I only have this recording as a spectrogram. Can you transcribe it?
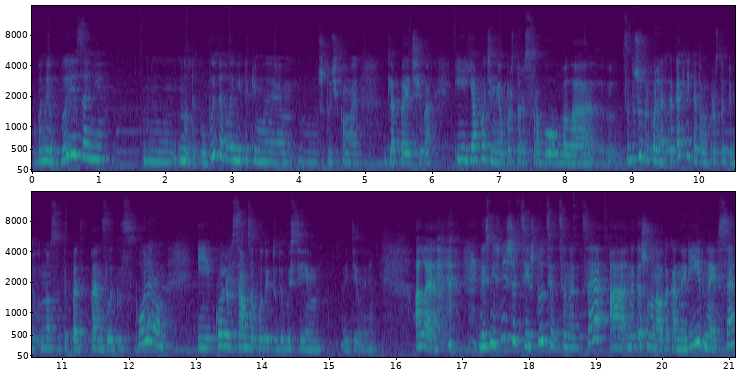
Вони вирізані, ну, типу, видавлені такими штучками для печива. І я потім його просто розфарбовувала. Це дуже прикольна така техніка, там просто підносити пензлик з кольором, і кольор сам заходить туди в усі відділення. Але найсмішніше в цій штуці це не це, а не те, що вона така нерівна і все.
